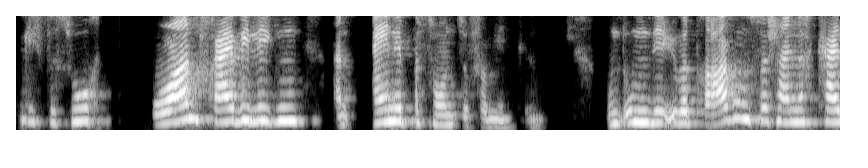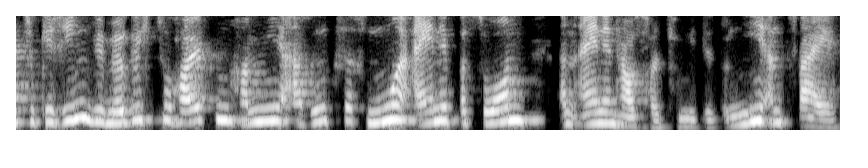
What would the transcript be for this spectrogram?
wirklich versucht, einen Freiwilligen an eine Person zu vermitteln. Und um die Übertragungswahrscheinlichkeit so gering wie möglich zu halten, haben wir auch wirklich nur eine Person an einen Haushalt vermittelt und nie an zwei.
